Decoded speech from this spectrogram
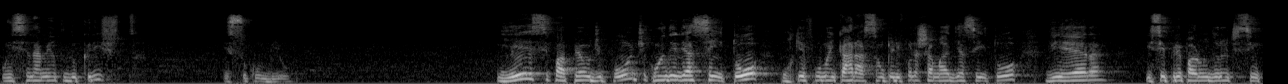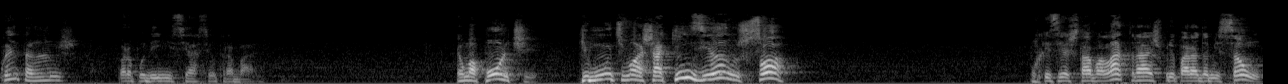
o ensinamento do Cristo e sucumbiu. E esse papel de ponte, quando ele aceitou, porque foi uma encarnação que ele foi chamado e aceitou, viera e se preparou durante 50 anos para poder iniciar seu trabalho. É uma ponte que muitos vão achar 15 anos só. Porque se já estava lá atrás preparado a missão,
